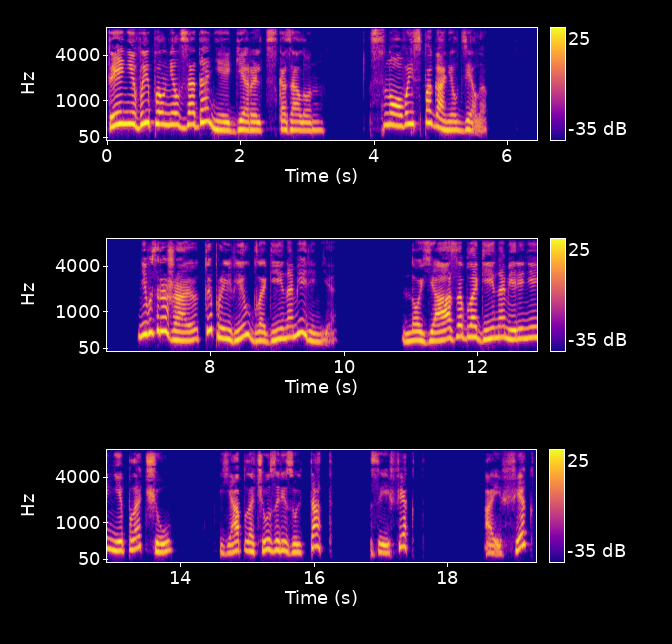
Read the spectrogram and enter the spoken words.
«Ты не выполнил задание, Геральт», — сказал он. «Снова испоганил дело». «Не возражаю, ты проявил благие намерения. Но я за благие намерения не плачу. Я плачу за результат, за эффект. А эффект,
